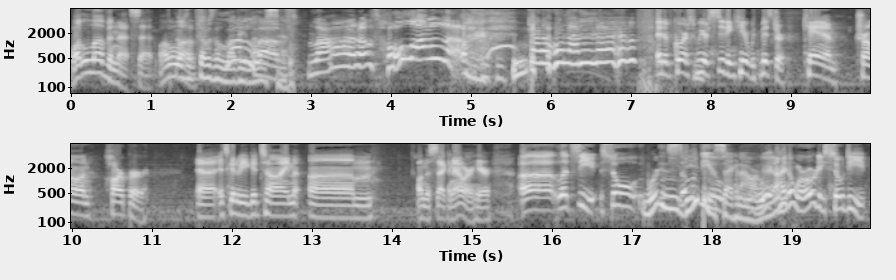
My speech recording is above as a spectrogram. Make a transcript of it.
A lot of love in that set. A lot of That was, love. that was the lovey love, set. Lot of, whole lot of love. Got a whole lot of love. And of course, we are sitting here with Mr. Cam Tron Harper. Uh, it's going to be a good time um, on the second hour here. Uh, let's see. So We're deep of in the second hour, man. I know we're already so deep.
